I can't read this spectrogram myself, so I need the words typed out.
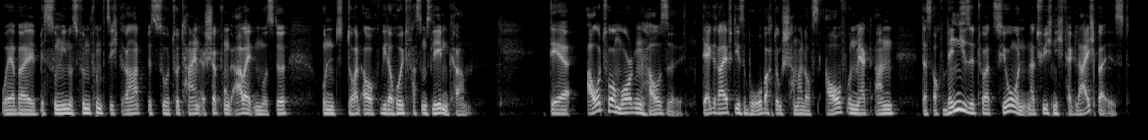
wo er bei bis zu minus 55 Grad bis zur totalen Erschöpfung arbeiten musste und dort auch wiederholt fast ums Leben kam. Der Autor Morgan Housel, der greift diese Beobachtung Schamalows auf und merkt an, dass auch wenn die Situation natürlich nicht vergleichbar ist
